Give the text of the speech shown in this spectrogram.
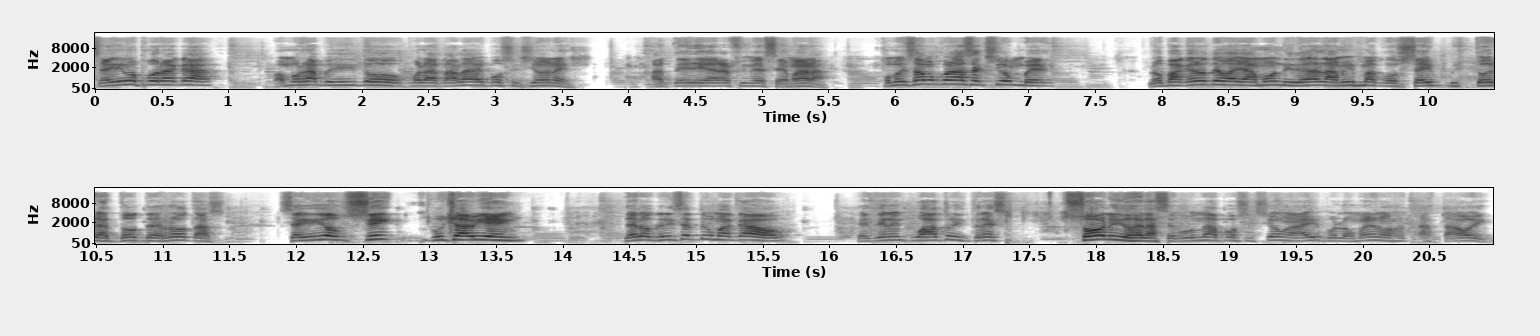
Seguimos por acá. Vamos rapidito por la tabla de posiciones antes de llegar al fin de semana. Comenzamos con la sección B. Los vaqueros de Bayamón lideran la misma con seis victorias, dos derrotas. Seguidos, sí, escucha bien, de los grises de Humacao, que tienen cuatro y tres sólidos en la segunda posición ahí, por lo menos hasta hoy.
